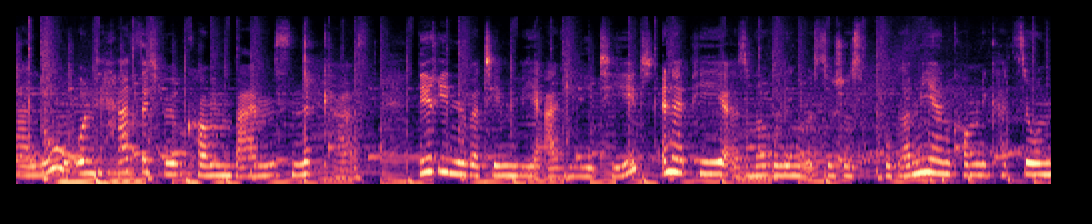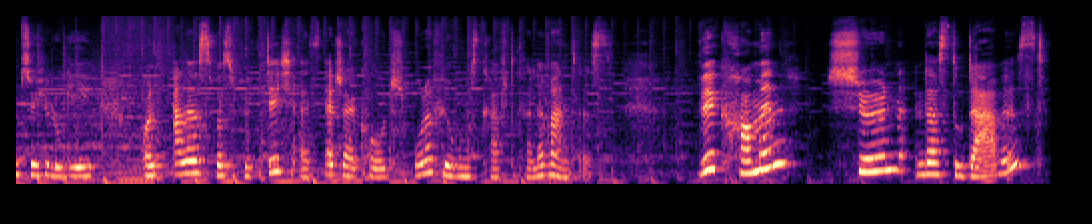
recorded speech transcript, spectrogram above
Hallo und herzlich willkommen beim Snipcast. Wir reden über Themen wie Agilität, NLP, also neurolinguistisches Programmieren, Kommunikation, Psychologie und alles, was für dich als Agile Coach oder Führungskraft relevant ist. Willkommen, schön, dass du da bist.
